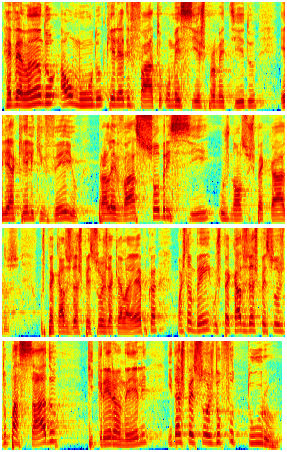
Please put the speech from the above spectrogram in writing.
revelando ao mundo que ele é de fato o Messias prometido, ele é aquele que veio para levar sobre si os nossos pecados, os pecados das pessoas daquela época, mas também os pecados das pessoas do passado que creram nele e das pessoas do futuro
